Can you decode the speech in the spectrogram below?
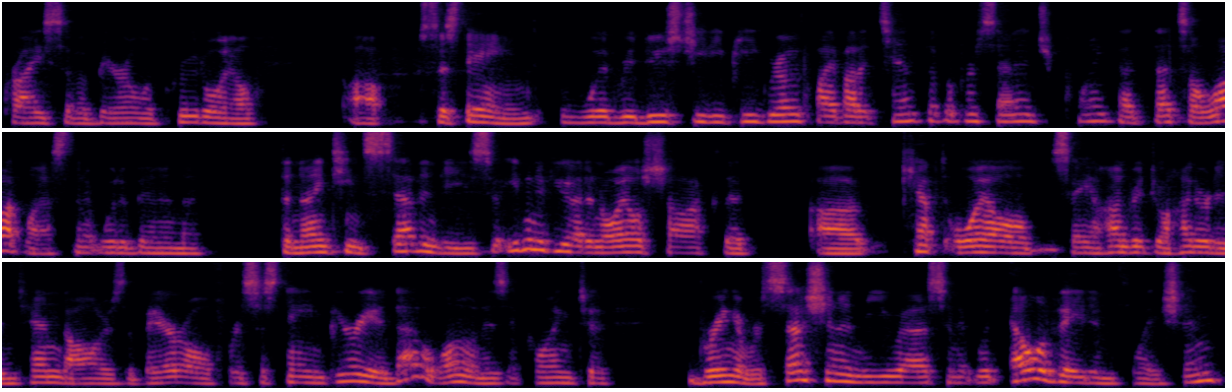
price of a barrel of crude oil uh, sustained would reduce GDP growth by about a tenth of a percentage point. That, that's a lot less than it would have been in the, the 1970s. So even if you had an oil shock that uh, kept oil, say, 100 to 110 dollars a barrel for a sustained period, that alone isn't going to bring a recession in the U.S. and it would elevate inflation.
